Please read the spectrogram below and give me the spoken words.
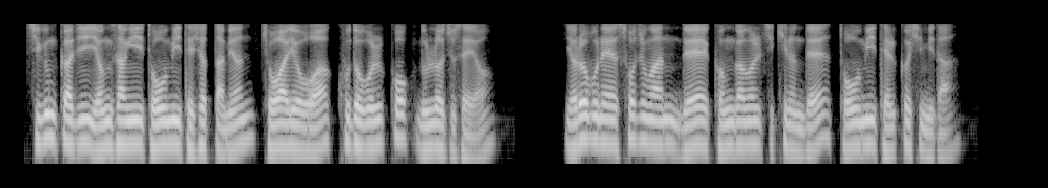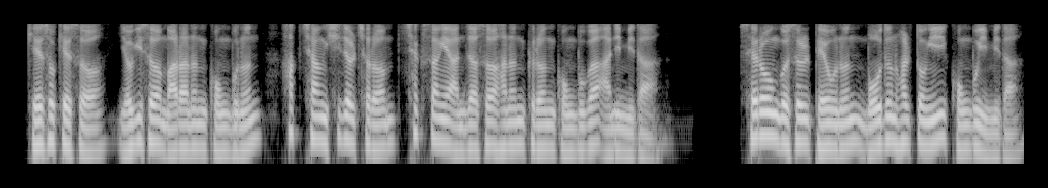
지금까지 영상이 도움이 되셨다면 좋아요와 구독을 꼭 눌러주세요. 여러분의 소중한 뇌 건강을 지키는데 도움이 될 것입니다. 계속해서 여기서 말하는 공부는 학창 시절처럼 책상에 앉아서 하는 그런 공부가 아닙니다. 새로운 것을 배우는 모든 활동이 공부입니다.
